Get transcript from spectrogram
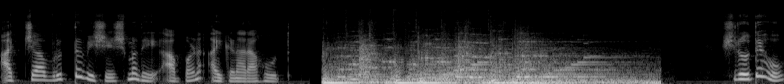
आजच्या वृत्तविशेषमध्ये आपण ऐकणार आहोत. श्रोते हो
